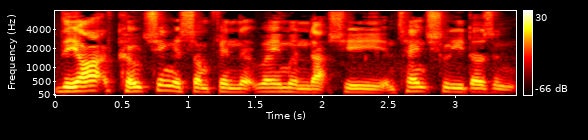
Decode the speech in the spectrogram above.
the art of coaching is something that Raymond actually intentionally doesn't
